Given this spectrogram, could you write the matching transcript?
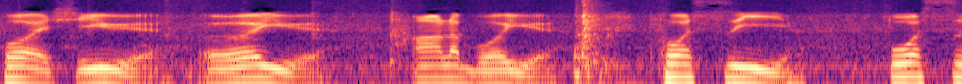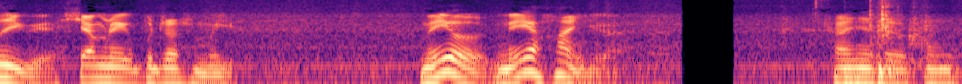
土耳其语、俄语、阿拉伯语、波斯语、波斯语。下面那个不知道什么语。没有，没有汉语。看一下这个功能。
